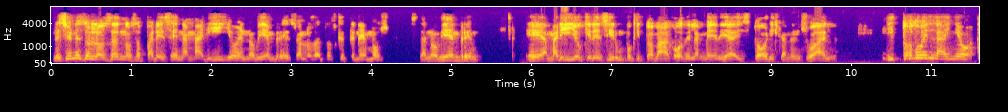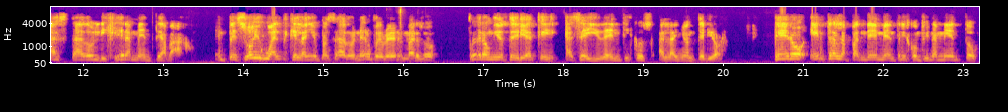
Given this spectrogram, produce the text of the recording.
Lesiones dolosas nos aparecen amarillo en noviembre, son los datos que tenemos hasta noviembre. Eh, amarillo quiere decir un poquito abajo de la media histórica mensual y todo el año ha estado ligeramente abajo. Empezó igual que el año pasado, enero, febrero y marzo fueron, yo te diría que casi idénticos al año anterior pero entra la pandemia, entra el confinamiento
